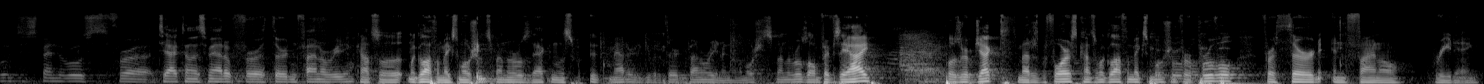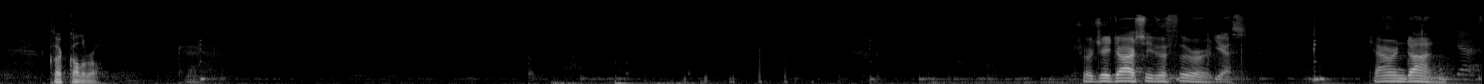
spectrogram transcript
Move to suspend the rules for, uh, to act on this matter for a third and final reading. Council McLaughlin makes a motion to suspend the rules to act on this matter to give it a third and final reading. On the motion to suspend the rules, all in favor say aye. Oppose or object? The matter is before us. Council McLaughlin makes a motion for approval for a third and final reading. Clerk, call the roll. Okay. George A. Darcy III. Yes. Karen Dunn. Yes.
